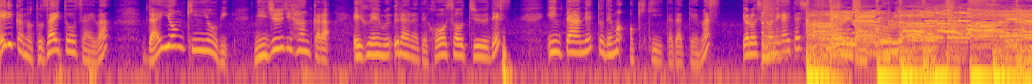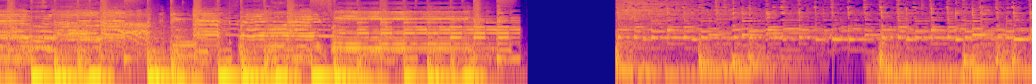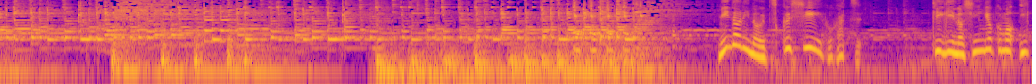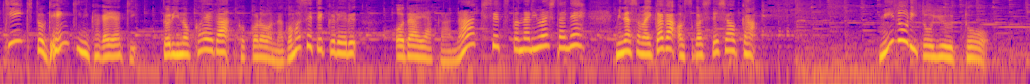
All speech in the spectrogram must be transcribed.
エリカの都在東西は第4金曜日20時半から FM うららで放送中です。インターネットでもお聞きいただけます。よろしくお願いいたしますね。緑の美しい5月。木々の新緑も生き生きと元気に輝き鳥の声が心を和ませてくれる穏やかな季節となりましたね。皆様いかがお過ごしでしょうか？緑というと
